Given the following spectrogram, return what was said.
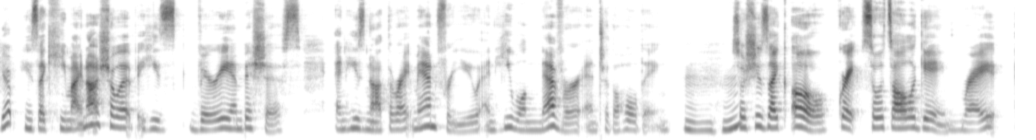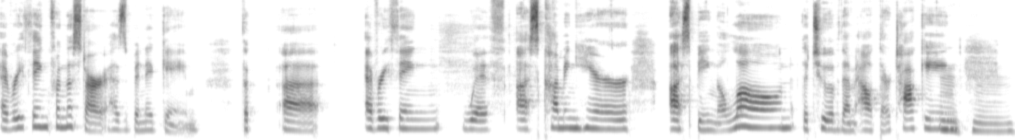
Yep. He's like, He might not show it, but he's very ambitious and he's not the right man for you and he will never enter the holding. Mhm. So she's like, "Oh, great. So it's all a game, right? Everything from the start has been a game. The uh everything with us coming here, us being alone, the two of them out there talking, Mhm.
